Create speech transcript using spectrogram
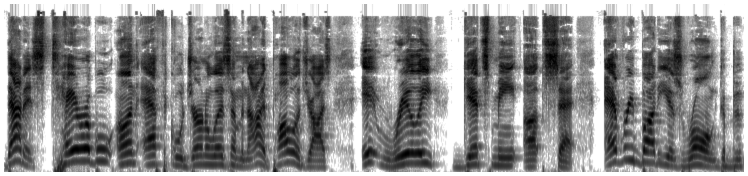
That is terrible, unethical journalism, and I apologize. It really gets me upset. Everybody is wrong, to be,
